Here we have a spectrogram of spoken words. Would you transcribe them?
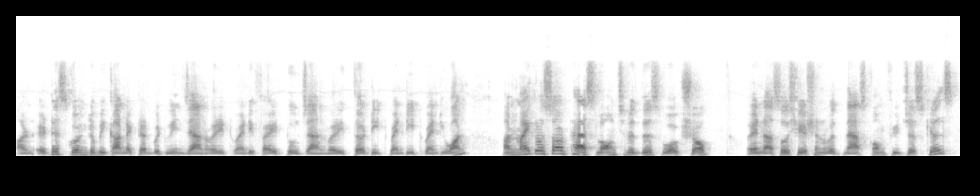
and it is going to be conducted between January 25 to January 30, 2021. And Microsoft has launched this workshop in association with NASSCOM Future Skills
